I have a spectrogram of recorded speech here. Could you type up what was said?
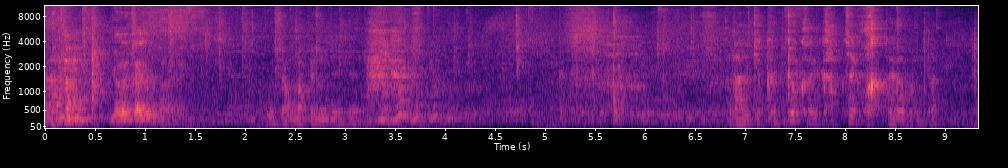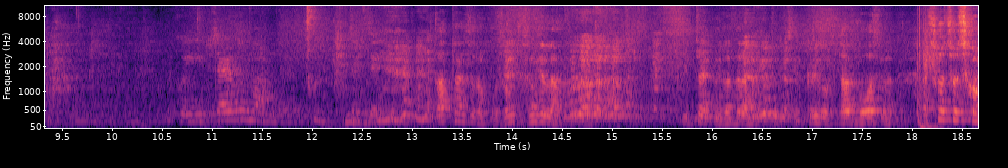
여기까지 오잖아요. 혹시 안 맞겠는데 이제? 나 이렇게 급격하게 갑자기 확 배가 부른다. 그 입 짧은 사람들. 까탈스럽고 성, 성질 나쁘고 입 짧고 이런 사람들이 특징. 그리고 다 먹었으면 아, 쳐, 쳐, 쳐.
